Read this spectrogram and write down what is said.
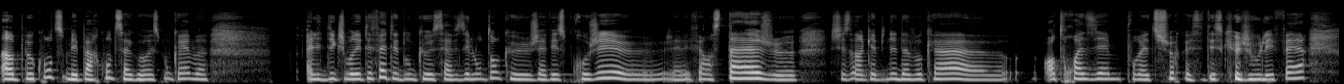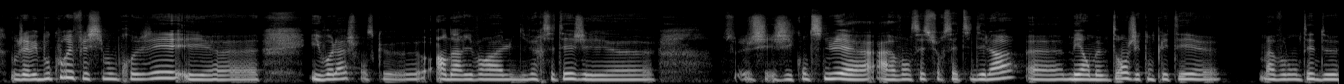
un peu compte. Mais par contre, ça correspond quand même à l'idée que je m'en étais faite. Et donc, euh, ça faisait longtemps que j'avais ce projet. Euh, j'avais fait un stage euh, chez un cabinet d'avocats en troisième pour être sûre que c'était ce que je voulais faire. Donc, j'avais beaucoup réfléchi mon projet. Et, et voilà, je pense que en arrivant à l'université, j'ai j'ai continué à, avancer sur cette idée-là, mais en même temps, j'ai complété ma volonté de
